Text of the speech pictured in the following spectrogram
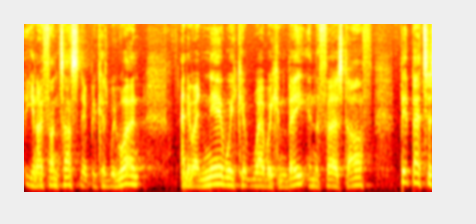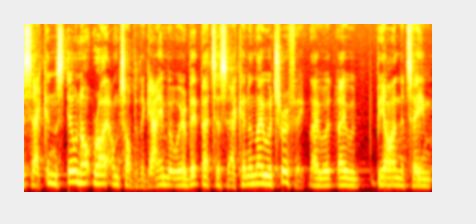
you know fantastic because we weren't anywhere near we could, where we can be in the first half. Bit better second, still not right on top of the game, but we were a bit better second, and they were terrific. They were they were behind the team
